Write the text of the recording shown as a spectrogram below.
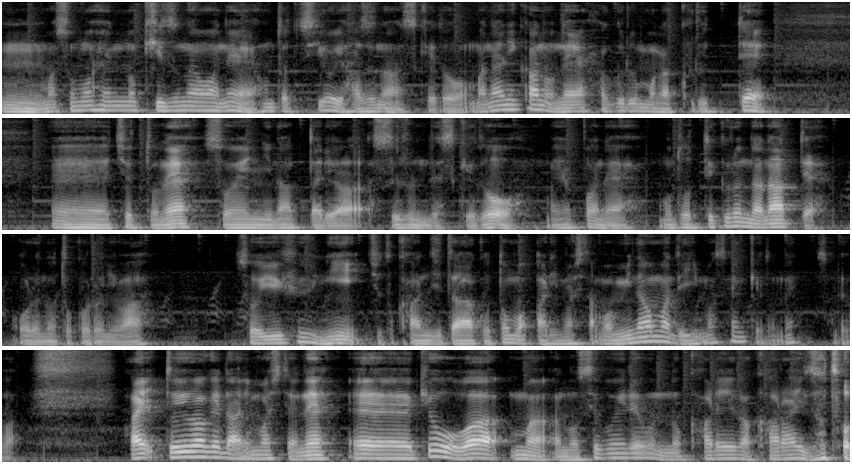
うんまあ、その辺の絆はねほんと強いはずなんですけど、まあ、何かのね歯車が狂って、えー、ちょっとね疎遠になったりはするんですけど、まあ、やっぱね戻ってくるんだなって俺のところには。そういうふうにちょっと感じたこともありました。もう皆まで言いませんけどねそれは。はいというわけでありましてね、えー、今日は、まあ、あのセブンイレブンのカレーが辛いぞと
